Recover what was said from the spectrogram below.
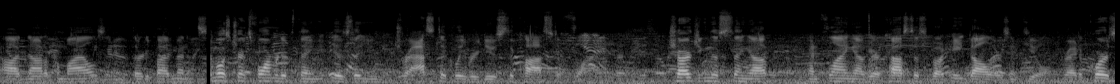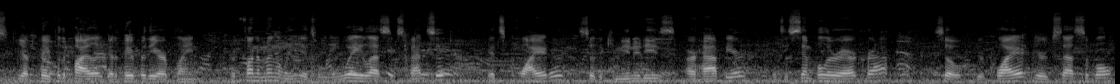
odd nautical miles in 35 minutes. The most transformative thing is that you drastically reduce the cost of flying. Charging this thing up and flying out here cost us about $8 in fuel, right? Of course, you have to pay for the pilot, you got to pay for the airplane, but fundamentally it's way less expensive. It's quieter, so the communities are happier. It's a simpler aircraft, so you're quiet, you're accessible,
